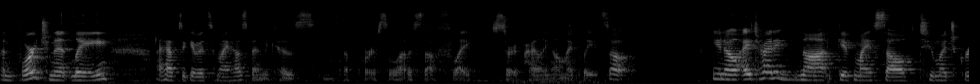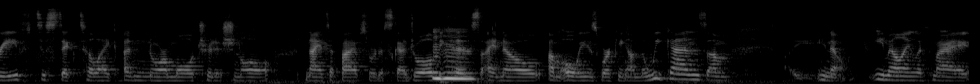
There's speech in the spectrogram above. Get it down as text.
unfortunately I have to give it to my husband because of course, a lot of stuff like started piling on my plate. So, you know, I try to not give myself too much grief to stick to like a normal, traditional nine to five sort of schedule mm-hmm. because I know I'm always working on the weekends. I'm, you know, emailing with my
